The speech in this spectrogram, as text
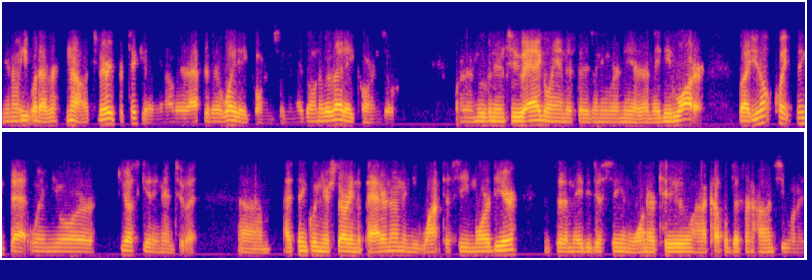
you know eat whatever. No, it's very particular. You know, they're after their white acorns, and then they're going to the red acorns, or or they're moving into ag land if there's anywhere near and they need water. But you don't quite think that when you're just getting into it. Um, I think when you're starting to pattern them and you want to see more deer, instead of maybe just seeing one or two on a couple different hunts, you want to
